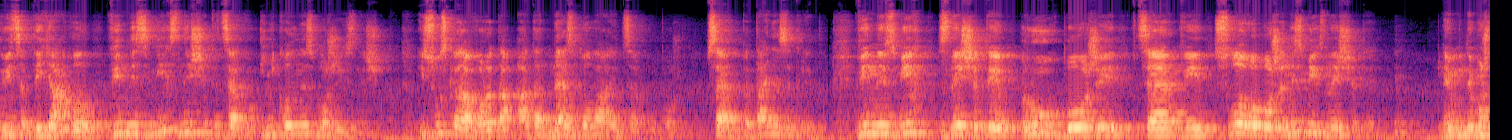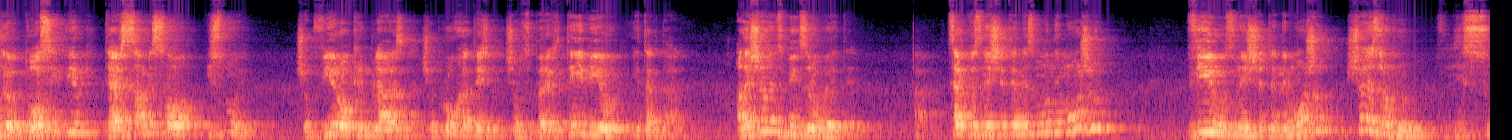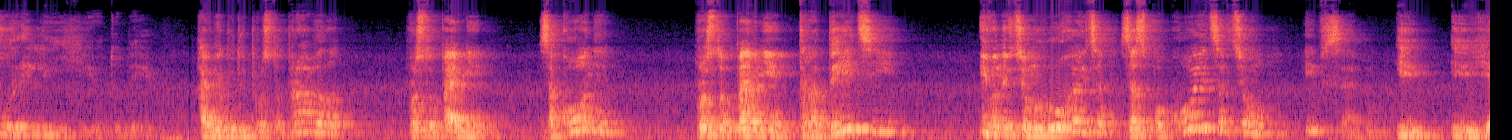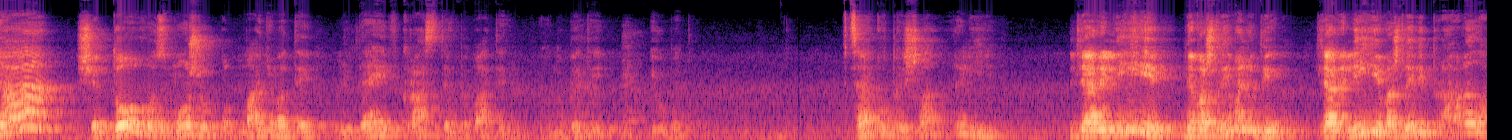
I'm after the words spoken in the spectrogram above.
дивіться, диявол він не зміг знищити церкву і ніколи не зможе її знищити. Ісус сказав, ворота ада не здолають церкву Божу. Все, питання закрите. Він не зміг знищити рух Божий в церкві, Слово Боже не зміг знищити. Неможливо, до сих пір те ж саме слово існує. Щоб віра укріплялась, щоб рухатись, щоб зберегти віру і так далі. Але що він зміг зробити? Церкву знищити не, можу, віру знищити не можу. Що я зроблю? Внесу релігію туди. Хай них будуть просто правила, просто певні закони, просто певні традиції. І вони в цьому рухаються, заспокояться в цьому, і все. І, і я ще довго зможу обманювати людей, вкрасти, вбивати, гнобити і убити. В церкву прийшла релігія. Для релігії не важлива людина, для релігії важливі правила.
